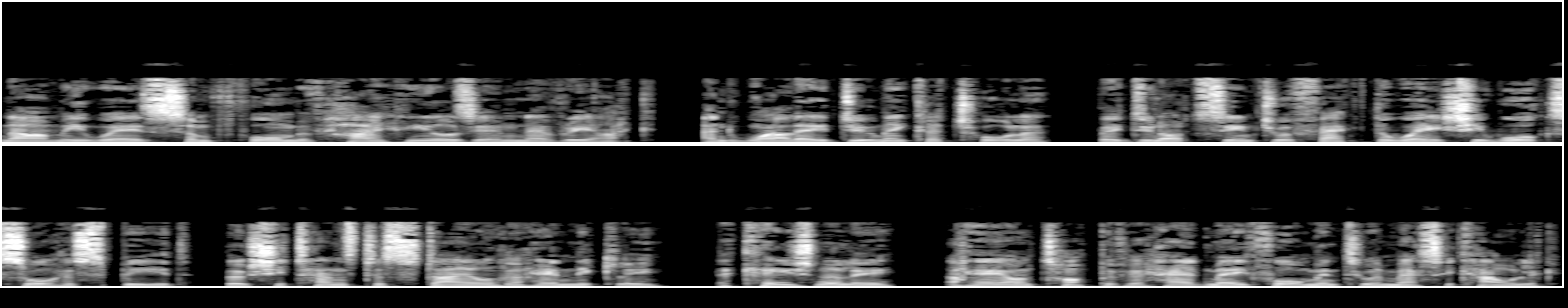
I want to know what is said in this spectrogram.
Nami wears some form of high heels in every arc, and while they do make her taller, they do not seem to affect the way she walks or her speed, though she tends to style her hair neatly. Occasionally, a hair on top of her head may form into a messy cowlick.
